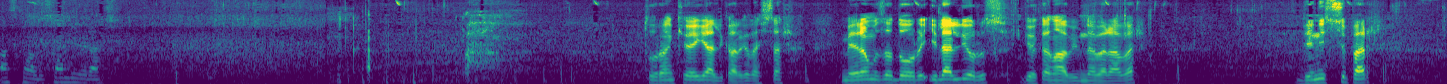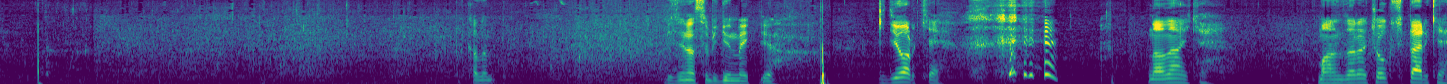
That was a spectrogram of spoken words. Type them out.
Az kaldı son bir viraj. Turanköy'e geldik arkadaşlar. Meramıza doğru ilerliyoruz Gökhan abimle beraber. Deniz süper. Bakalım bizi nasıl bir gün bekliyor. Gidiyor ki. Nanay ki. Manzara çok süper ki.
